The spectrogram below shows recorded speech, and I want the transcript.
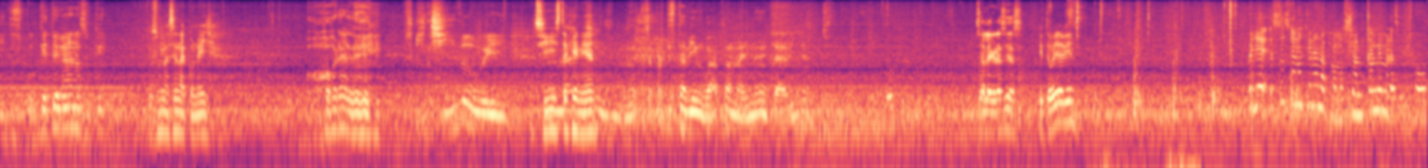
¿Y pues qué te ganas o qué? Pues una cena con ella. Órale, pues qué chido, güey. Sí, está genial. No, pues aparte está bien guapa Marina de Tavira. Sale, gracias. Que te vaya bien. Oye, estos ya no tienen la promoción, cámbiamelas, por favor.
